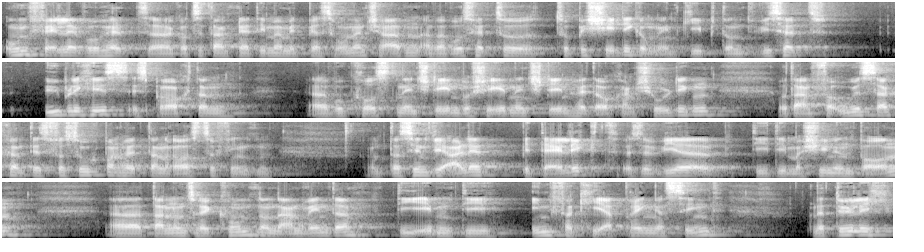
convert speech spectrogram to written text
Unfälle, wo halt äh, Gott sei Dank nicht immer mit Personenschaden, aber wo es halt zu, zu Beschädigungen gibt und wie es halt üblich ist, es braucht dann, äh, wo Kosten entstehen, wo Schäden entstehen, halt auch an Schuldigen oder an Verursacher und das versucht man halt dann rauszufinden. Und da sind wir alle beteiligt, also wir, die die Maschinen bauen, äh, dann unsere Kunden und Anwender, die eben die Inverkehrbringer sind. Natürlich,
